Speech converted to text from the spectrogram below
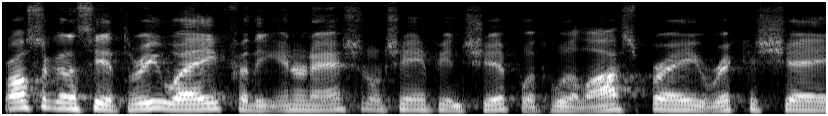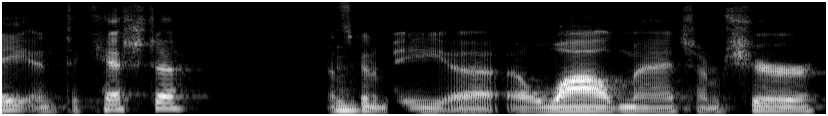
We're also going to see a three way for the international championship with Will Ospreay, Ricochet, and Takeshita. That's mm-hmm. going to be a, a, wild match, I'm sure.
